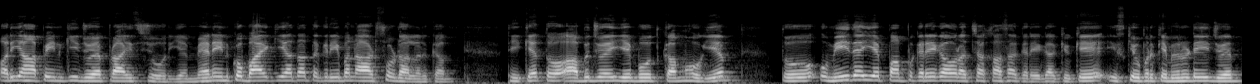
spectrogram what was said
और यहाँ पे इनकी जो है प्राइस शो हो रही है। मैंने इनको बाय किया था तकरीबन 800 डॉलर का, ठीक है? तो अब जो है ये बहुत कम हो गया तो उम्मीद है ये पंप करेगा और अच्छा खासा करेगा, क्योंकि इसके ऊपर कम्युनिटी जो है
